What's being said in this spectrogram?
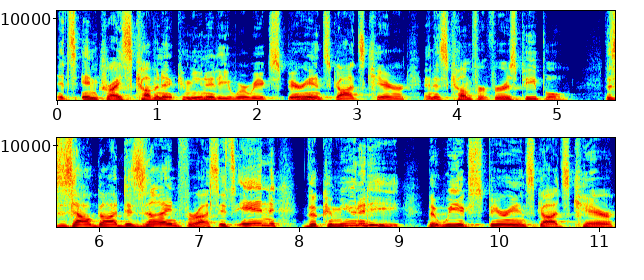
It's in Christ's covenant community where we experience God's care and his comfort for his people. This is how God designed for us. It's in the community that we experience God's care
